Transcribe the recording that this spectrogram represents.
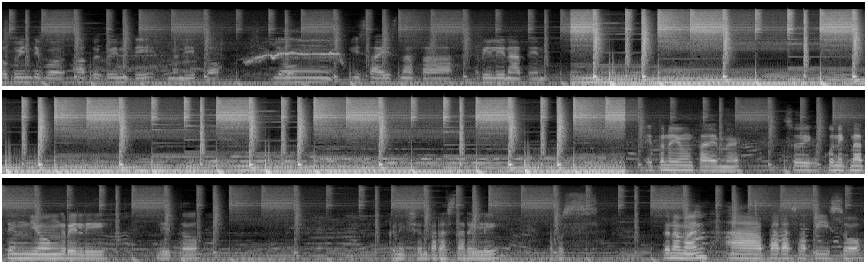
220 uh, 220 nandito. Yung isa is nasa relay natin. Ito na yung timer. So i-connect natin yung relay dito. Connection para sa relay. Tapos ito naman uh, para sa piso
